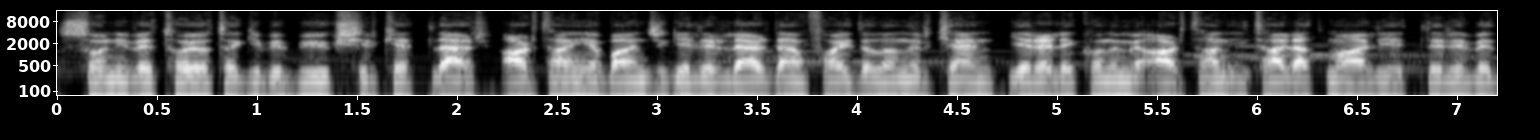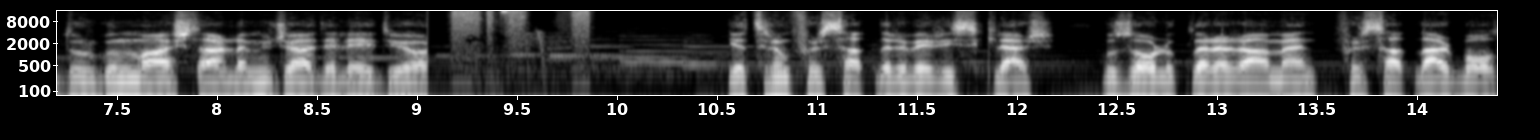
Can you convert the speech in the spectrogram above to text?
Sony ve Toyota gibi büyük şirketler artan yabancı gelirlerden faydalanırken yerel ekonomi artan ithalat maliyetleri ve durgun maaşlarla mücadele ediyor. Yatırım fırsatları ve riskler, bu zorluklara rağmen fırsatlar bol.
